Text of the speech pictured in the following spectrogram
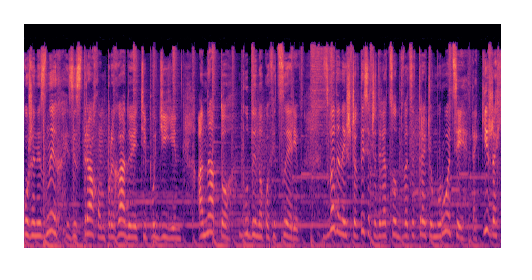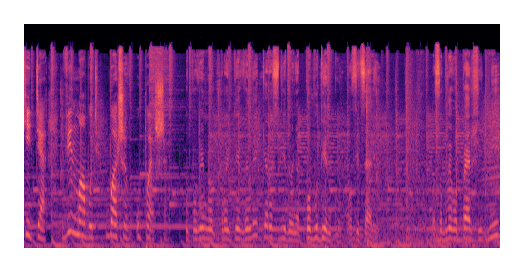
кожен із них зі страхом пригадує ті події. А надто будинок офіцерів, зведений ще в 1923 році. Такі жахіття він, мабуть, бачив уперше. Повинно пройти велике розслідування по будинку офіцерів. Особливо перші дні,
